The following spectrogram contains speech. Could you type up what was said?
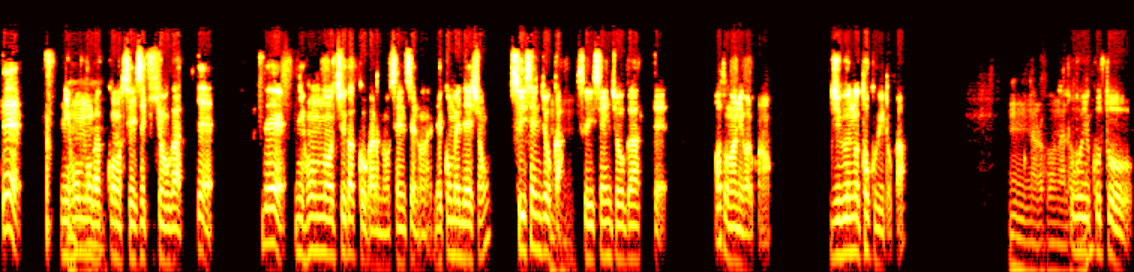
て、日本の学校の成績表があって、で、日本の中学校からの先生のねレコメンデーション推薦状か、うん推薦状があって、あと何があるかな？自分の特技とか、うん、なるほど、なるほど。そういうことを、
